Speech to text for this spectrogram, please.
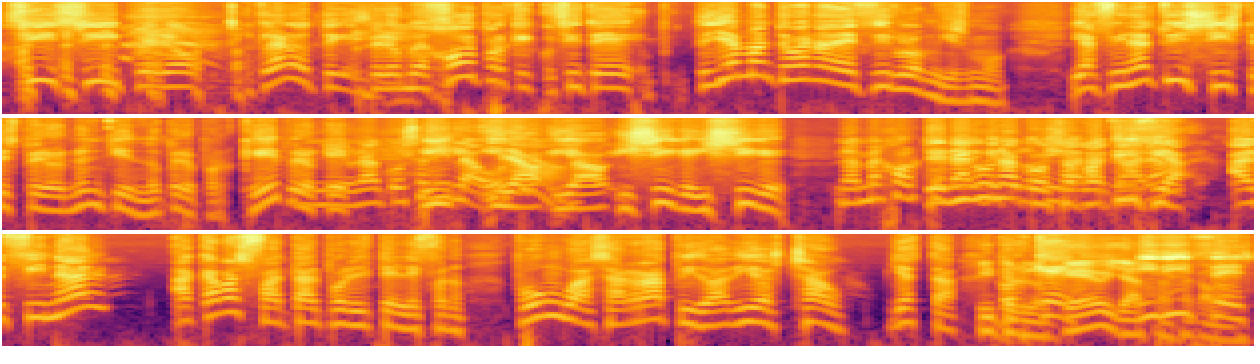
sí, sí, pero claro, te- pero mejor porque si te, te llaman te van a decir lo mismo. Y al final tú insistes, pero no entiendo, pero ¿por qué? Pero Pero ni que- una cosa y, ni la otra. y sigue, y sigue. No es mejor que Te digo que una cosa, diga a la Patricia, cara. al final acabas fatal por el teléfono. Pon un WhatsApp rápido, adiós, chao. Ya está. Y te ¿Por qué? bloqueo y ya estás dices,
